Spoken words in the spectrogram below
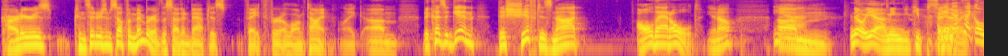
Carter is considers himself a member of the Southern Baptist faith for a long time, like um, because again, this shift is not all that old, you know. Yeah. Um, No, yeah. I mean, you keep saying. I saying mean, that's like, a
